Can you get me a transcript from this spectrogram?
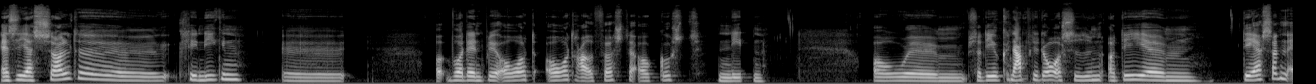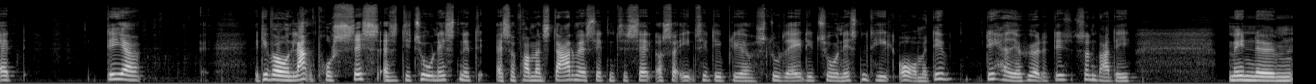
altså, jeg solgte øh, klinikken, øh, hvor den blev overdraget 1. august 19. Og øh, så det er jo knap et år siden, og det, øh, det er sådan, at det jeg det var jo en lang proces, altså det tog næsten et, altså fra man startede med at sætte den til salg, og så indtil det bliver sluttet af, det tog næsten et helt år, men det, det havde jeg hørt, at det, sådan var det. Men øh,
